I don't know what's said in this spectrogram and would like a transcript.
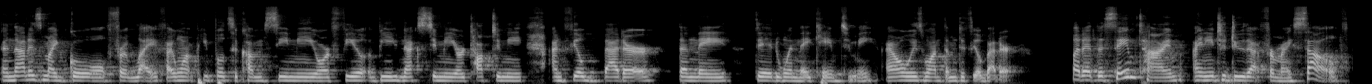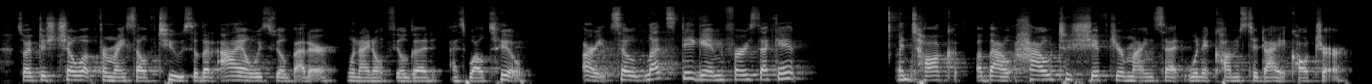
And that is my goal for life. I want people to come see me or feel be next to me or talk to me and feel better than they did when they came to me. I always want them to feel better. But at the same time, I need to do that for myself. So I have to show up for myself too, so that I always feel better when I don't feel good as well too. All right, so let's dig in for a second and talk about how to shift your mindset when it comes to diet culture.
